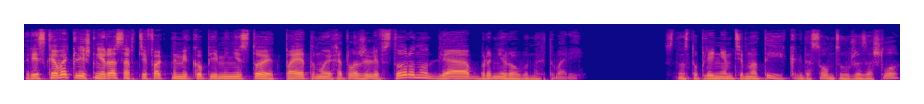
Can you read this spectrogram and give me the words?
Рисковать лишний раз артефактными копьями не стоит, поэтому их отложили в сторону для бронированных тварей. С наступлением темноты, когда солнце уже зашло,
